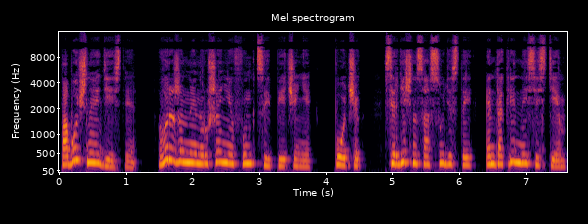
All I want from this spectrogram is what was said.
Побочное действие. Выраженные нарушения функции печени, почек, сердечно-сосудистой, эндокринной систем,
